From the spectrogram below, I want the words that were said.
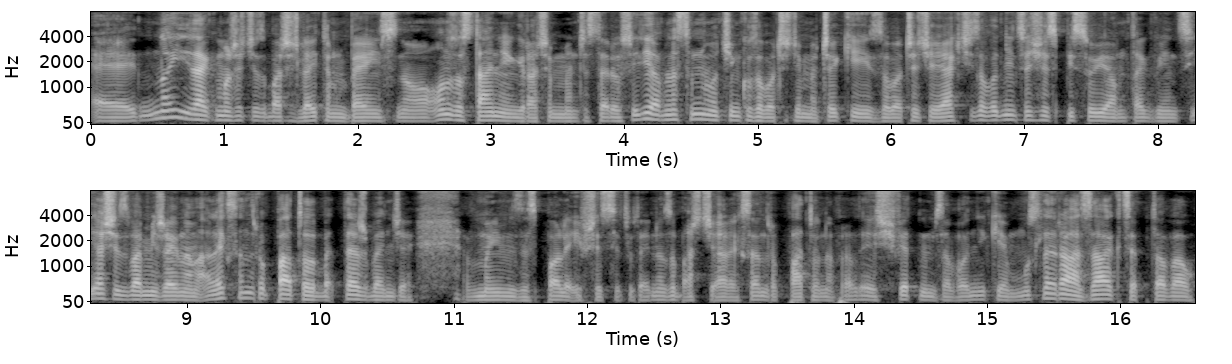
E, no i tak możecie zobaczyć Leighton Baines, no on zostanie graczem Manchesteru City, a w następnym odcinku zobaczycie meczyki, zobaczycie jak ci zawodnicy się spisują, tak więc ja się z wami żegnam. Aleksandro Pato też będzie w moim zespole i wszyscy tutaj, no zobaczcie, Aleksandro Pato naprawdę jest świetnym zawodnikiem. Muslera zaakceptował,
